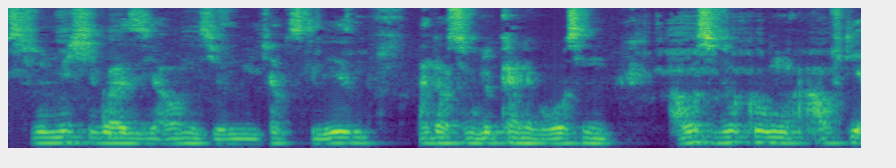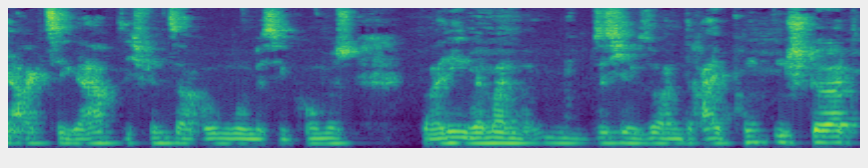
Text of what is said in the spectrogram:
Für mich weiß ich auch nicht irgendwie. Ich habe es gelesen, hat auch zum Glück keine großen Auswirkungen auf die Aktie gehabt. Ich finde es auch irgendwo ein bisschen komisch, vor allen Dingen, wenn man sich so an drei Punkten stört,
